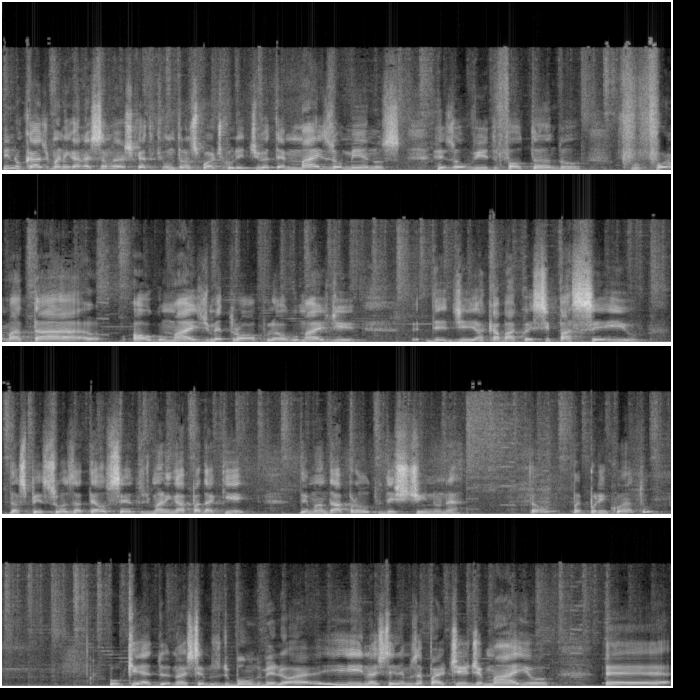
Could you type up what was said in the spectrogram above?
E no caso de Maringá, nós estamos, acho que um transporte coletivo até mais ou menos resolvido, faltando formatar algo mais de metrópole, algo mais de, de, de acabar com esse passeio das pessoas até o centro de Maringá para daqui demandar para outro destino, né? Então, por enquanto, o que é do, nós temos do bom do melhor e nós teremos a partir de maio é,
